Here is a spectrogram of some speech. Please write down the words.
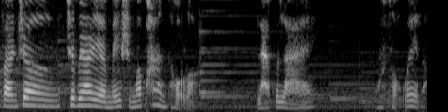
反正这边也没什么盼头了。”来不来，无所谓了。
